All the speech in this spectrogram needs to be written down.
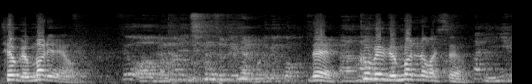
새우 몇 마리예요? 새우 어, 몇 마리인지는 솔직히 잘 모르겠고. 네. 아, 그거 왜 몇 마리라고 하셨어요? 한 200,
